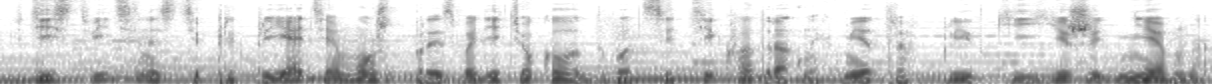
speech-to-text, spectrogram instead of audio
В действительности предприятие может производить около 20 квадратных метров плитки ежедневно,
